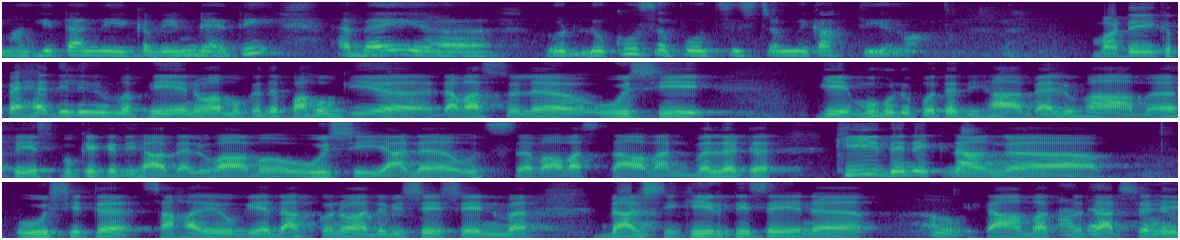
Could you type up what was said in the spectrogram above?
මං හිතන්නේ ඒක වෙන්ඩ ඇති. හැබැයි ලොකු සපෝට් සිිස්ටම් එකක් තියෙනවා. මට ඒක පැහැදිලිවම පේනවා. මොකද පහුගිය දවස්වල ඌෂී ගේ මුහුණු පොත දිහා බැලුහාම ෆේස්බුක් එක දිහා බැලුහාම ඌෂි යන උත්සව අවස්ථාවන් වලට කී දෙනෙක් නං ඌෂිට සහයෝගය දක්වනවාද විශේෂයෙන්ම දර්ශි කීර්තිසේන? ඉතාමත්ම දර්ශනය.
